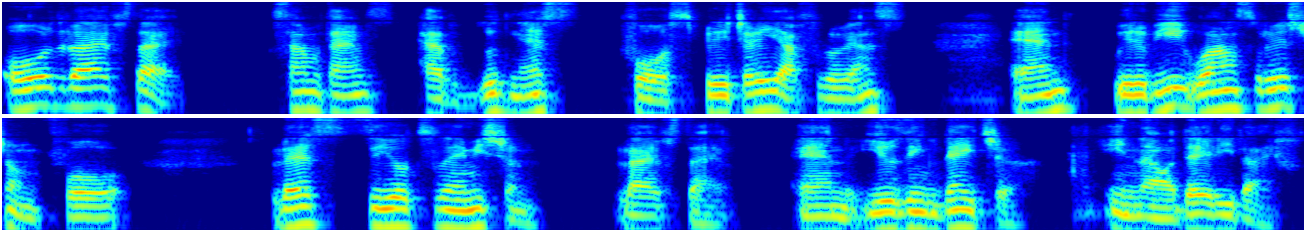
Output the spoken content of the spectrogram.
old lifestyle sometimes have goodness for spiritually affluence and will be one solution for less CO2 emission lifestyle and using nature in our daily life.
